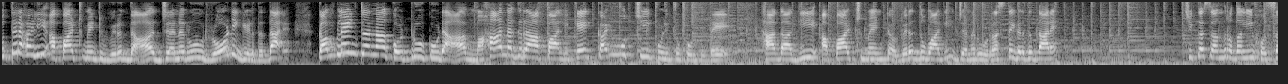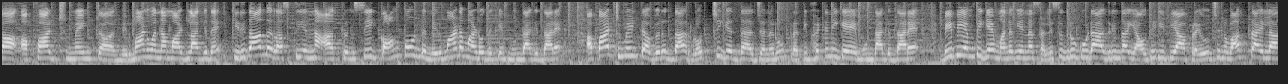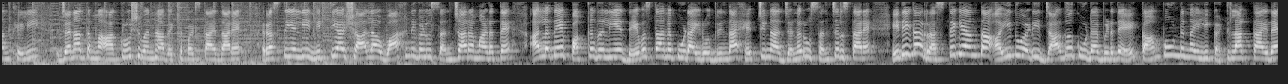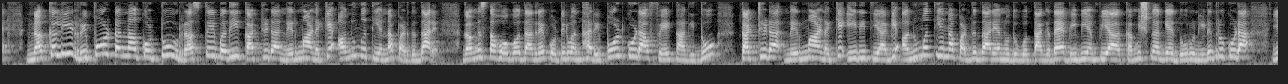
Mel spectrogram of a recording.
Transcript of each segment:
Uttarahalli apartment ವಿರುದ್ಧ ಜನರು ರೋಡಿಗಿಳಿದಿದ್ದಾರೆ. Complaint ಅನ್ನ ಕೊಟ್ಟರೂ ಕೂಡ ಮಹಾನಗರ ಪಾಲಿಕೆ ಕಣ್ಮುಚ್ಚಿ ಕುಳಿತುಕೊಂಡಿದೆ. ಹಾಗಾಗಿ ಅಪಾರ್ಟ್ಮೆಂಟ್ ವಿರುದ್ಧವಾಗಿ ಜನರು ರಸ್ತೆಗಿಳಿದಿದ್ದಾರೆ. ಚಿಕ್ಕಸಂದ್ರದಲ್ಲಿ ಹೊಸ ಅಪಾರ್ಟ್ಮೆಂಟ್ ನಿರ್ಮಾಣವನ್ನ ಮಾಡಲಾಗಿದೆ. ಕಿರಿದಾದ ರಸ್ತೆಯನ್ನ ಆಕ್ರಮಿಸಿ ಕಾಂಪೌಂಡ್ ನಿರ್ಮಾಣ ಮಾಡೋದಕ್ಕೆ ಮುಂದಾಗಿದ್ದಾರೆ. ಅಪಾರ್ಟ್ಮೆಂಟ್ ವಿರುದ್ಧ ರೊಚ್ಚಿಗೆದ್ದ ಜನರು ಪ್ರತಿಭಟನೆಗೆ ಮುಂದಾಗಿದ್ದಾರೆ. ಬಿಬಿಎಂಪಿಗೆ ಮನವಿಯನ್ನ ಸಲ್ಲಿಸಿದ್ರೂ ಕೂಡ ಅದರಿಂದ ಯಾವುದೇ ರೀತಿಯ ಪ್ರಯೋಜನವಾಗ್ತಾ ಇಲ್ಲ ಅಂತ ಹೇಳಿ ಜನ ತಮ್ಮ ಆಕ್ರೋಶವನ್ನ ವ್ಯಕ್ತಪಡಿಸ್ತಾ ಇದ್ದಾರೆ. ರಸ್ತೆಯಲ್ಲಿ ನಿತ್ಯ ಶಾಲಾ ವಾಹನಗಳು ಸಂಚಾರ ಮಾಡುತ್ತೆ. ಅಲ್ಲದೆ ಪಕ್ಕದಲ್ಲಿಯೇ ದೇವಸ್ಥಾನ ಕೂಡ ಇರೋದ್ರಿಂದ ಹೆಚ್ಚಿನ ಜನರು ಸಂಚರಿಸ್ತಾರೆ. ಇದೀಗ ರಸ್ತೆಗೆ ಅಂತ ಐದು ಅಡಿ ಜಾಗ ಕೂಡ ಬಿಡದೆ ಕಾಂಪೌಂಡ್ ಅನ್ನ ಇಲ್ಲಿ ಕಟ್ಟಲಾಗ್ತಾ ಇದೆ. ನಕಲಿ ರಿಪೋರ್ಟ್ ಅನ್ನ ಕೊಟ್ಟು ರಸ್ತೆ ಬದಿ ಕಟ್ಟಡ ನಿರ್ಮಾಣಕ್ಕೆ ಅನುಮತಿಯನ್ನ ಪಡೆದಿದ್ದಾರೆ. ಗಮನಿಸ್ತಾ ಹೋಗೋದಾದ್ರೆ ಕೊಟ್ಟಿರುವಂತಹ ರಿಪೋರ್ಟ್ ಕೂಡ ಫೇಕ್ ಆಗಿದ್ದು, ಕಟ್ಟಡ ನಿರ್ಮಾಣಕ್ಕೆ ಈ ರೀತಿಯಾಗಿ ಅನುಮತಿಯನ್ನ ಪಡೆದಿದ್ದಾರೆ ಅನ್ನೋದು ಗೊತ್ತಾಗಿದೆ ಬಿಬಿಎಂಪಿಯ ಕಮಿಷನರ್ಗೆ ದೂರು ನೀಡಿದ್ರೂ ಕೂಡ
